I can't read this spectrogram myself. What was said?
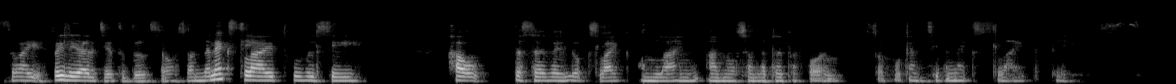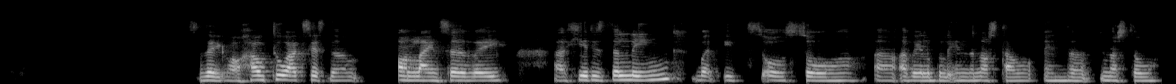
So I really urge you to do so. So on the next slide, we will see how the survey looks like online and also on the paper form. So if we can see the next slide, please. So there you go, how to access the online survey. Uh, here is the link, but it's also uh, available in the Northstowe, in the Northstowe,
